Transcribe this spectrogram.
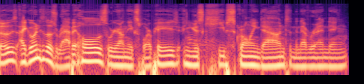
Those I go into those rabbit holes where you're on the explore page and you just keep scrolling down to the never ending.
